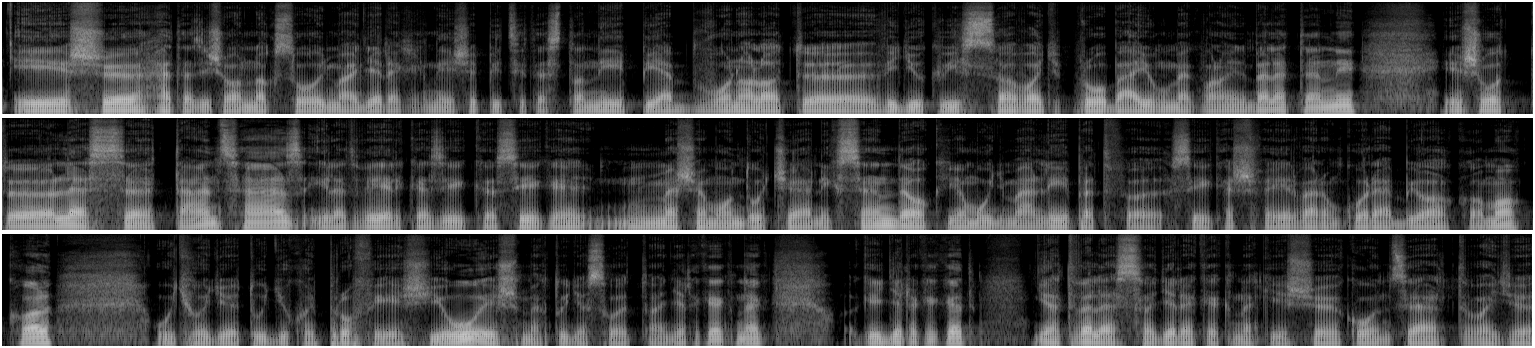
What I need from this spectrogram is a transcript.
és ö, hát ez is annak szól, hogy már a gyerekeknél is egy picit ezt a népiebb vonalat ö, vigyük vissza, vagy próbáljunk meg valamit beletenni és ott lesz táncház, illetve érkezik Székely mesemondó Csernik Szende, aki amúgy már lépett föl Székesfehérváron korábbi alkalmakkal, úgyhogy tudjuk, hogy profi és jó, és meg tudja szólítani a gyerekeknek, a gyerekeket, illetve lesz a gyerekeknek is koncert vagy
